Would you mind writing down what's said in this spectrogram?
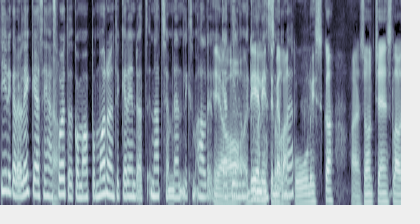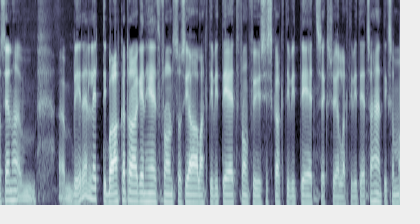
tidigare och lägger sig, har ja. svårt att komma upp på morgonen, tycker ändå att nattsömnen liksom aldrig räcker ja, till hur mycket de är lite melankoliska, har en sån känsla och sen har, blir det en lätt tillbakadragenhet från social aktivitet, från fysisk aktivitet, sexuell aktivitet, så här liksom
